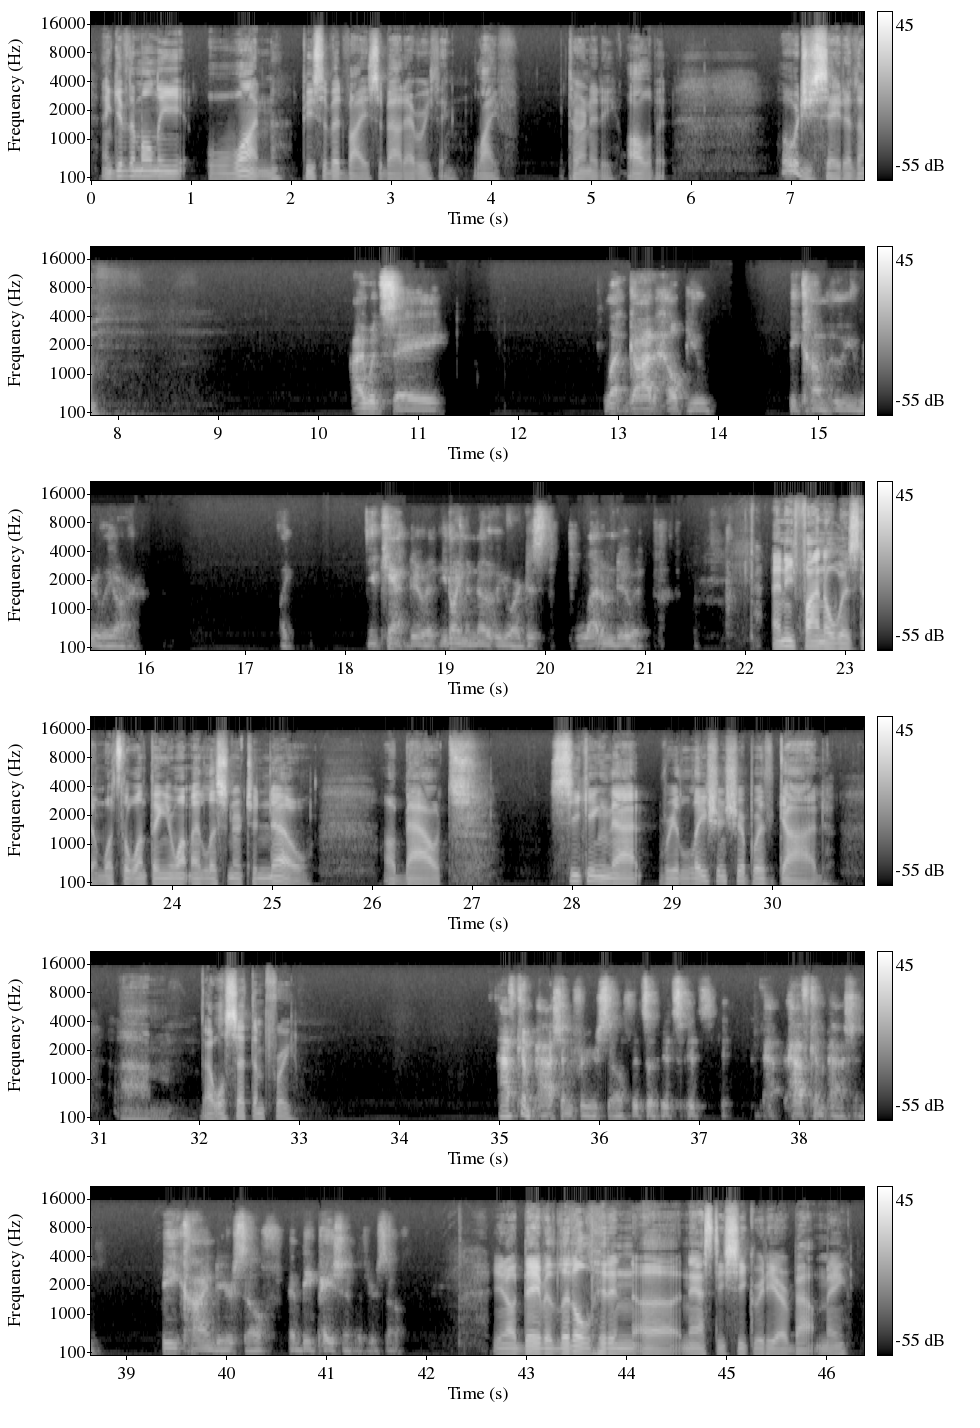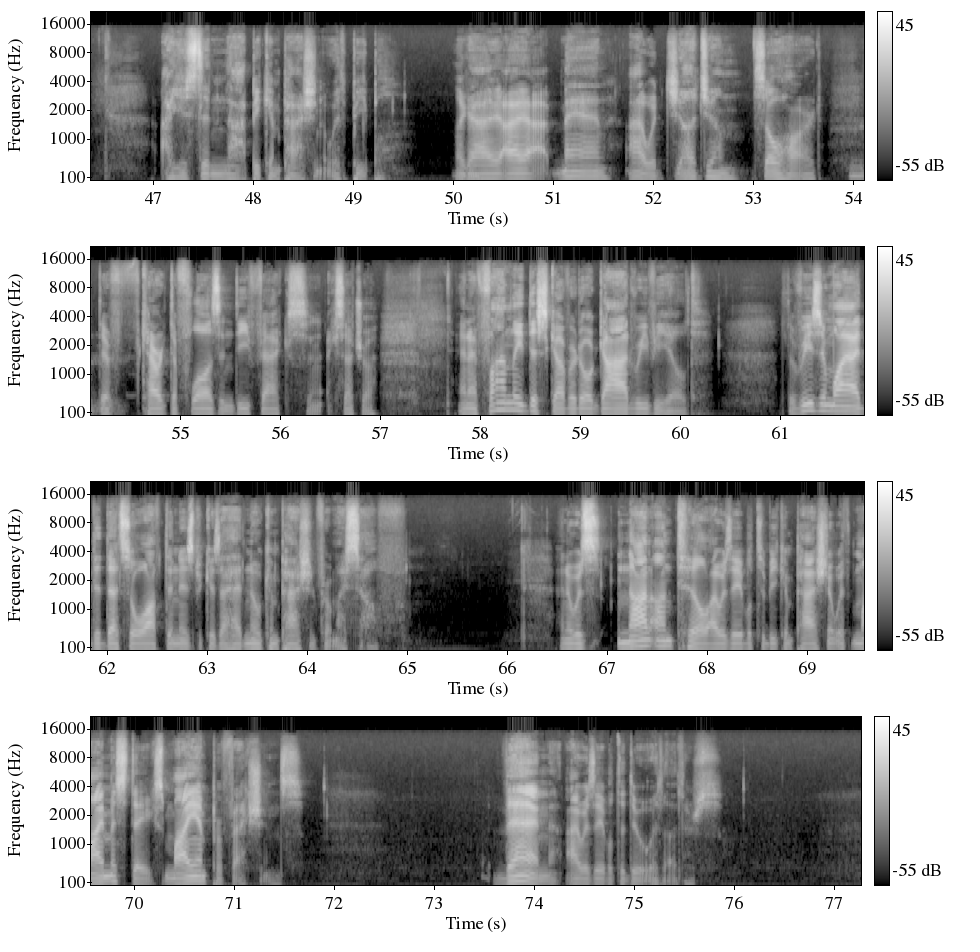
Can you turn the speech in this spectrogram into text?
and give them only one piece of advice about everything life, eternity, all of it, what would you say to them? I would say, let God help you become who you really are. Like, you can't do it. You don't even know who you are. Just let Him do it. Any final wisdom? What's the one thing you want my listener to know about seeking that relationship with God? Um, that will set them free. Have compassion for yourself. It's a it's it's have compassion. Be kind to yourself and be patient with yourself. You know, David, little hidden uh, nasty secret here about me. I used to not be compassionate with people. Like I, I, man, I would judge them so hard, mm-hmm. their character flaws and defects, and etc. And I finally discovered, or God revealed, the reason why I did that so often is because I had no compassion for myself. And it was not until I was able to be compassionate with my mistakes, my imperfections, then I was able to do it with others.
